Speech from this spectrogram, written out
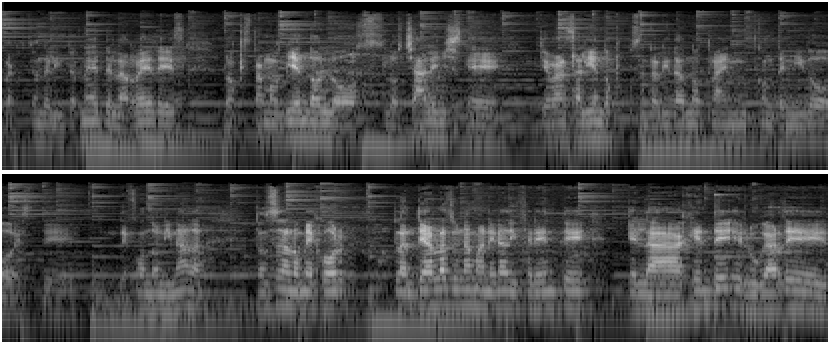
cuestión del internet, de las redes, lo que estamos viendo, los, los challenges que, que van saliendo, que pues en realidad no traen contenido este, de fondo ni nada. Entonces a lo mejor plantearlas de una manera diferente, que la gente, en lugar de,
